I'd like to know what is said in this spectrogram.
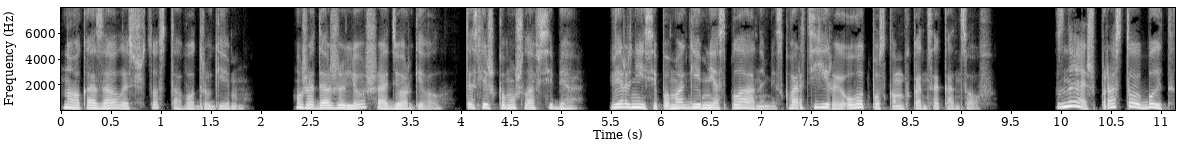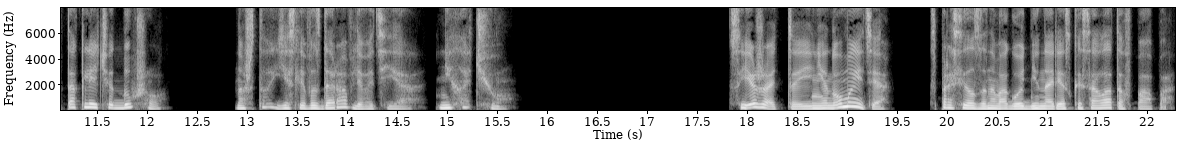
но оказалось, что с того другим. Уже даже Лёша одергивал. Ты слишком ушла в себя. Вернись и помоги мне с планами, с квартирой, отпуском, в конце концов. Знаешь, простой быт так лечит душу. Но что, если выздоравливать я не хочу? «Съезжать-то и не думаете?» — спросил за новогодней нарезкой салатов папа.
